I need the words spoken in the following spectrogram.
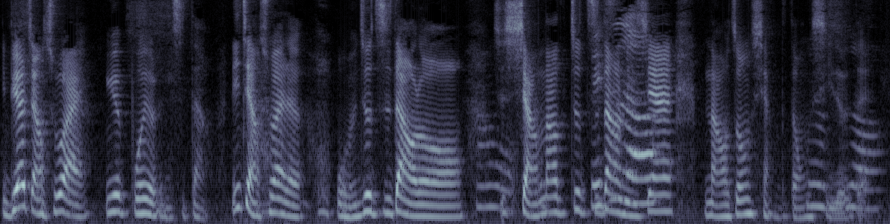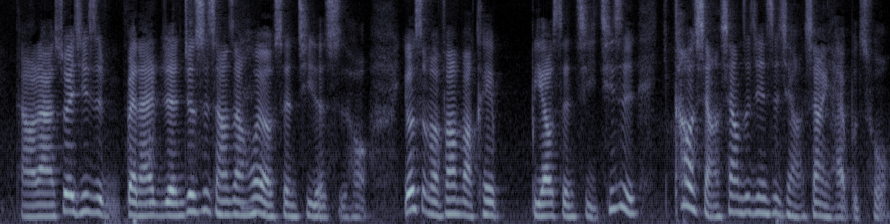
你不要讲出来，因为不会有人知道。你讲出来了，我们就知道喽，就想到就知道你现在脑中想的东西，对不对？好啦，所以其实本来人就是常常会有生气的时候，有什么方法可以不要生气？其实靠想象这件事情好像也还不错。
